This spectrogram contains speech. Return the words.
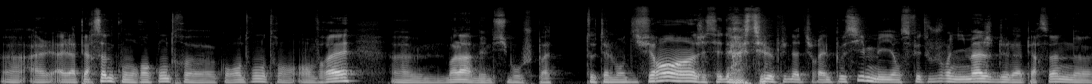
à, la personne qu'on rencontre, qu'on rencontre en, vrai. voilà, même si bon, je suis pas totalement différent. Hein. J'essaie de rester le plus naturel possible, mais on se fait toujours une image de la personne, euh,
